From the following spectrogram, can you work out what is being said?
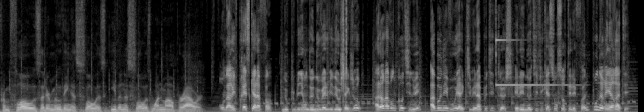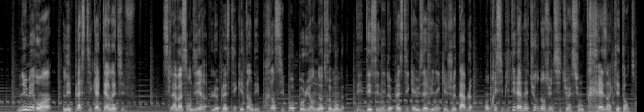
from flows that are moving as slow as even as slow as one mile per hour. On arrive presque à la fin. Nous publions de nouvelles vidéos chaque jour. Alors avant de continuer, abonnez-vous et activez la petite cloche et les notifications sur téléphone pour ne rien rater. Numéro 1. Les plastiques alternatifs. Cela va sans dire, le plastique est un des principaux polluants de notre monde. Des décennies de plastique à usage unique et jetable ont précipité la nature dans une situation très inquiétante.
